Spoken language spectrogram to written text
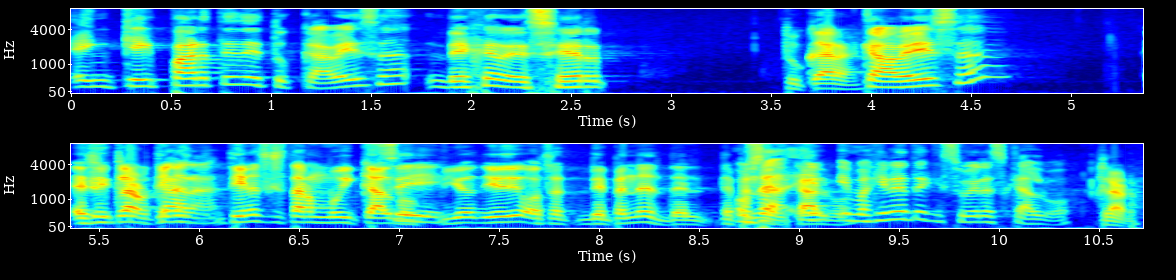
¿en qué parte de tu cabeza deja de ser tu cara? Cabeza es que, claro, tienes, que estar muy calvo. Yo, digo, o sea, depende del, depende o sea, calvo. Imagínate que estuvieras calvo. Claro.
